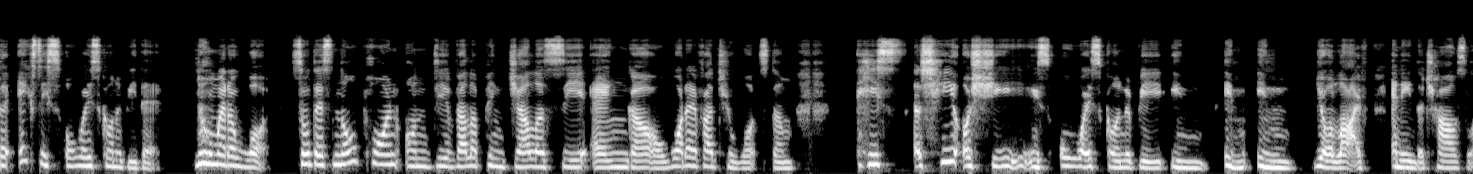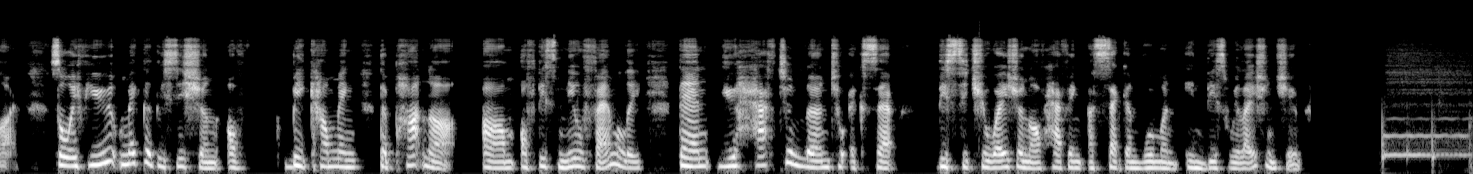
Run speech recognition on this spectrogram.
the ex is always going to be there, no matter what. So there's no point on developing jealousy, anger, or whatever towards them. He's he or she is always going to be in in in your life and in the child's life. So if you make a decision of becoming the partner um, of this new family, then you have to learn to accept this situation of having a second woman in this relationship.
